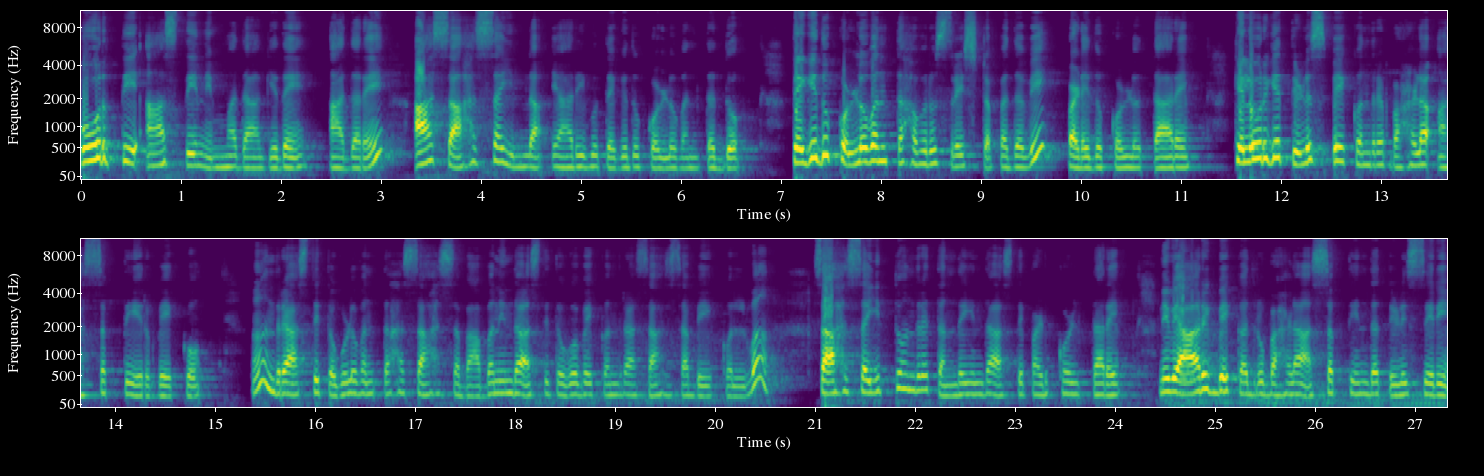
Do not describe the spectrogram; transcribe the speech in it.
ಪೂರ್ತಿ ಆಸ್ತಿ ನಿಮ್ಮದಾಗಿದೆ. ಆದರೆ ಆ ಸಾಹಸ ಇಲ್ಲ ಯಾರಿಗೂ ತೆಗೆದುಕೊಳ್ಳುವಂಥದ್ದು. ತೆಗೆದುಕೊಳ್ಳುವಂತಹವರು ಶ್ರೇಷ್ಠ ಪದವಿ ಪಡೆದುಕೊಳ್ಳುತ್ತಾರೆ. ಕೆಲವರಿಗೆ ತಿಳಿಸ್ಬೇಕಂದ್ರೆ ಬಹಳ ಆಸಕ್ತಿ ಇರಬೇಕು. ಅಂದರೆ ಆಸ್ತಿ ತಗೊಳ್ಳುವಂತಹ ಸಾಹಸ, ಬಾಬನಿಂದ ಆಸ್ತಿ ತಗೋಬೇಕಂದ್ರೆ ಆ ಸಾಹಸ ಬೇಕು ಅಲ್ವಾ ಸಾಹಸ ಇತ್ತು ಅಂದರೆ ತಂದೆಯಿಂದ ಆಸ್ತಿ ಪಡ್ಕೊಳ್ತಾರೆ. ನೀವು ಯಾರಿಗೆ ಬೇಕಾದರೂ ಬಹಳ ಆಸಕ್ತಿಯಿಂದ ತಿಳಿಸಿರಿ.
